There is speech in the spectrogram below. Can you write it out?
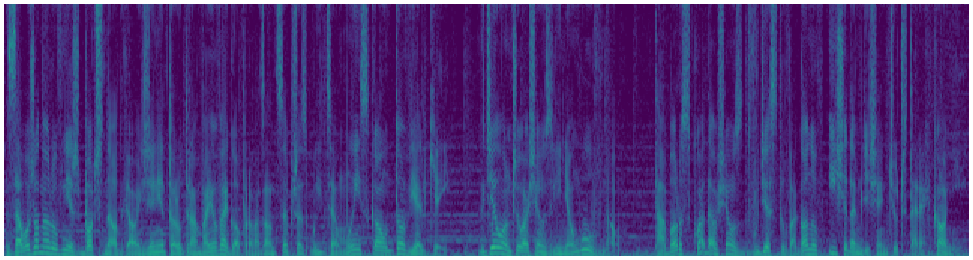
Założono również boczne odgałęzienie toru tramwajowego prowadzące przez ulicę Młyńską do Wielkiej, gdzie łączyła się z linią główną. Tabor składał się z 20 wagonów i 74 koni.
